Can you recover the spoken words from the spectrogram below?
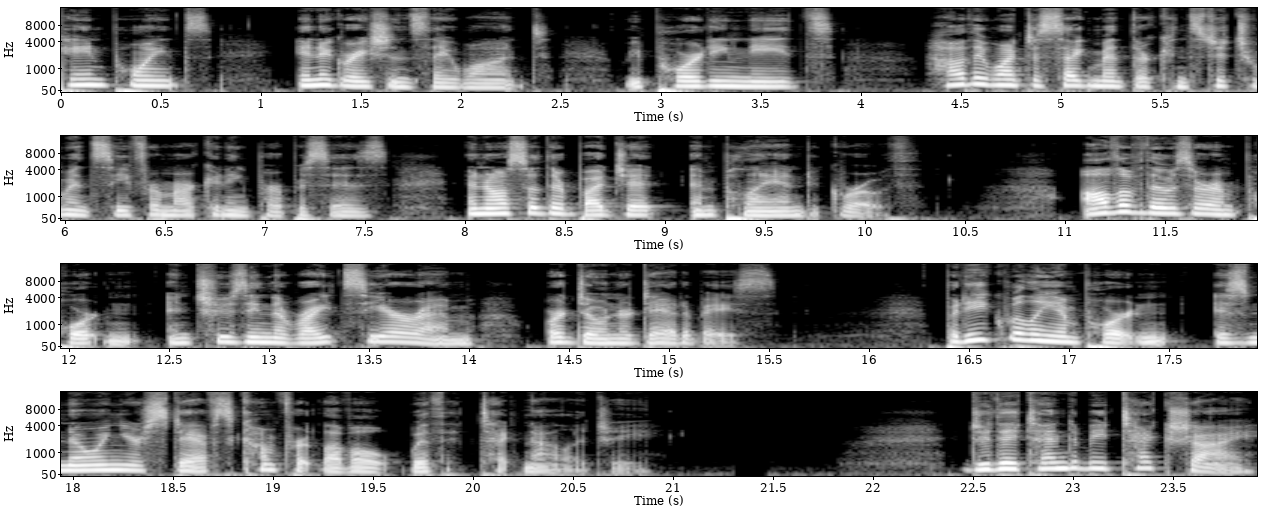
pain points, integrations they want, reporting needs, how they want to segment their constituency for marketing purposes, and also their budget and planned growth. All of those are important in choosing the right CRM or donor database. But equally important is knowing your staff's comfort level with technology. Do they tend to be tech shy?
